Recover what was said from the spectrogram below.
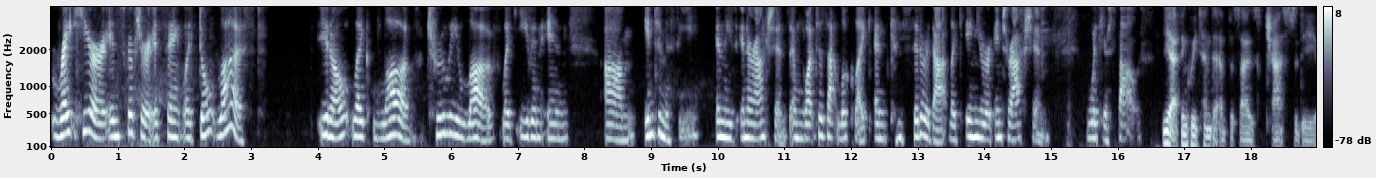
right here in scripture, it's saying, like, don't lust you know like love truly love like even in um intimacy in these interactions and what does that look like and consider that like in your interaction with your spouse? Yeah i think we tend to emphasize chastity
